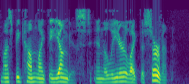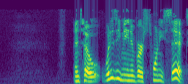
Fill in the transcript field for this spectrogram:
must become like the youngest, and the leader like the servant. And so, what does he mean in verse 26?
